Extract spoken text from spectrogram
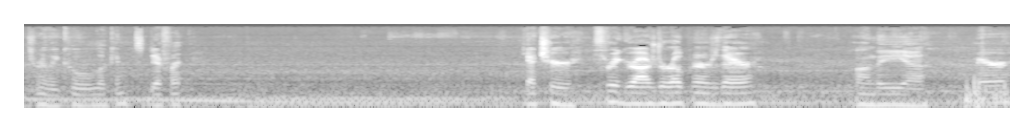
It's really cool looking. It's different. Got your three garage door openers there on the uh, mirror.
